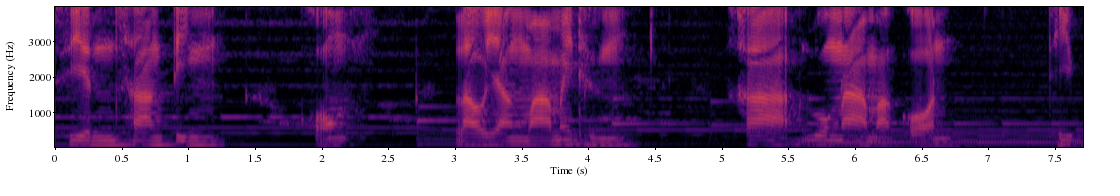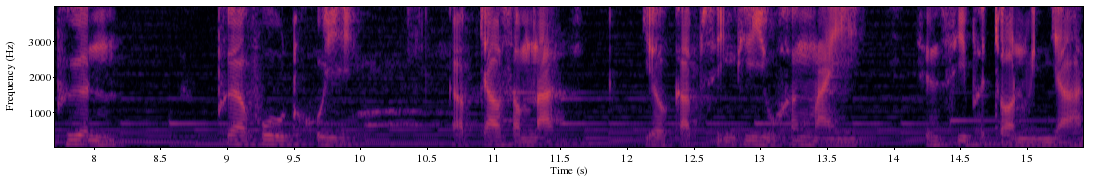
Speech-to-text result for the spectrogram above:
เซียนซางติงของเรายังมาไม่ถึงข้าล่วงหน้ามาก่อน ที่เพื่อนเพื่อพูดคุยกับเจ้าสำนักเกี่ยวกับสิ่งที่อยู่ข้างในเส้นซีพจรวิญญาณ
